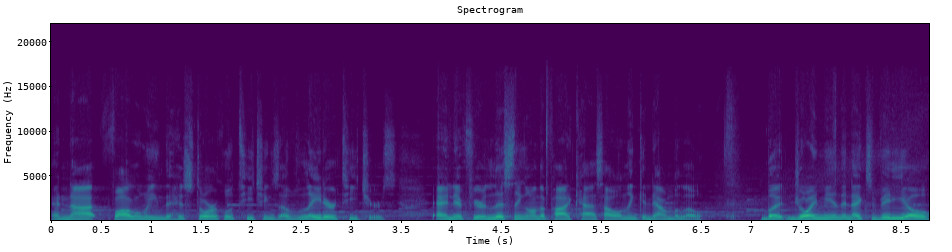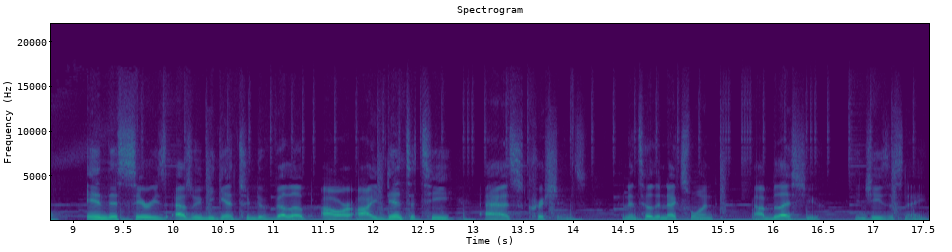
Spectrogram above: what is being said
and not following the historical teachings of later teachers. And if you're listening on the podcast, I will link it down below. But join me in the next video in this series as we begin to develop our identity as Christians. And until the next one, God bless you. In Jesus' name.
